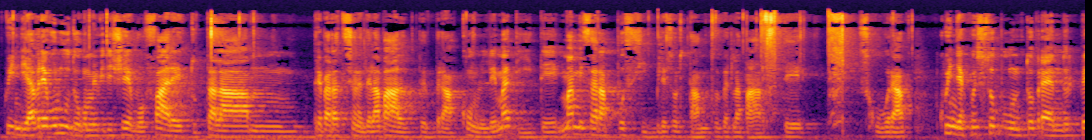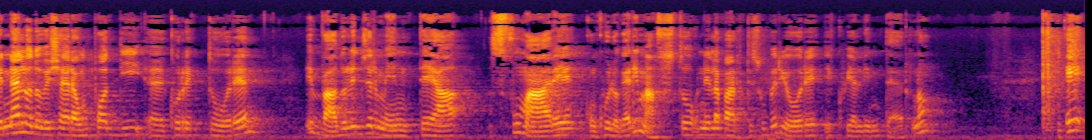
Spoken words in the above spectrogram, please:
Quindi avrei voluto, come vi dicevo, fare tutta la mh, mm, preparazione della palpebra con le matite, ma mi sarà possibile soltanto per la parte scura. Quindi a questo punto prendo il pennello dove c'era un po' di eh, correttore e vado leggermente a sfumare con quello che è rimasto nella parte superiore e qui all'interno e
